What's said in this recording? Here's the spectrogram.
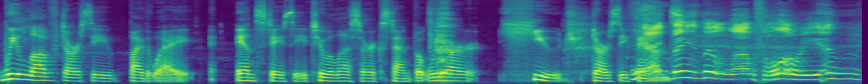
We love Darcey, by the way, and Stacey to a lesser extent, but we are huge Darcey fans. Yeah, they love Florian.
